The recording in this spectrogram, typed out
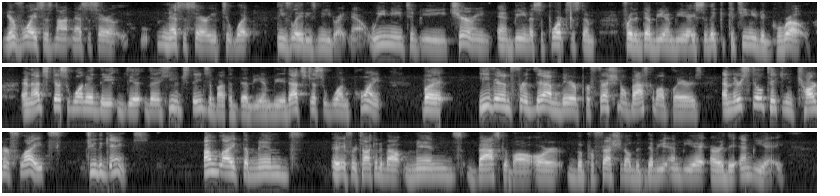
your voice is not necessarily necessary to what these ladies need right now. We need to be cheering and being a support system for the WNBA so they can continue to grow. And that's just one of the, the, the huge things about the WNBA. That's just one point. But even for them, they're professional basketball players and they're still taking charter flights to the games. Unlike the men's, if we're talking about men's basketball or the professional, the WNBA or the NBA,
